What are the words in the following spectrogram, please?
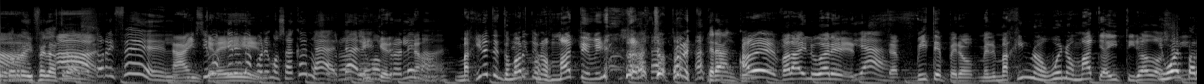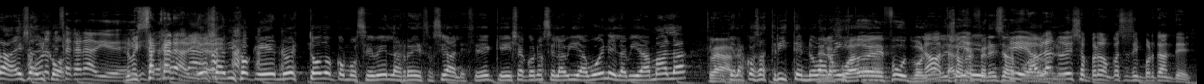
La Torre Eiffel atrás. Ah, Torre Eiffel. Ah, y si vos querés la ponemos acá, nosotros Dale, no tenemos problema. no. Imagínate tomarte unos mates mirando la torre. Tranqui. A ver, pará, hay lugares. Mirá. Viste, pero me lo imagino unos buenos mates ahí tirados Igual así. pará, ella A vos no dijo. te saca nadie. No me saca nadie. Ella dijo que no es todo como se ve en las redes sociales, ¿eh? que ella conoce la vida buena y la vida mala, Claro. y que las cosas tristes no de van los a jugadores de fútbol, No, está bien. referencia a los Sí, jugadores. hablando de eso, perdón, cosas importantes.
